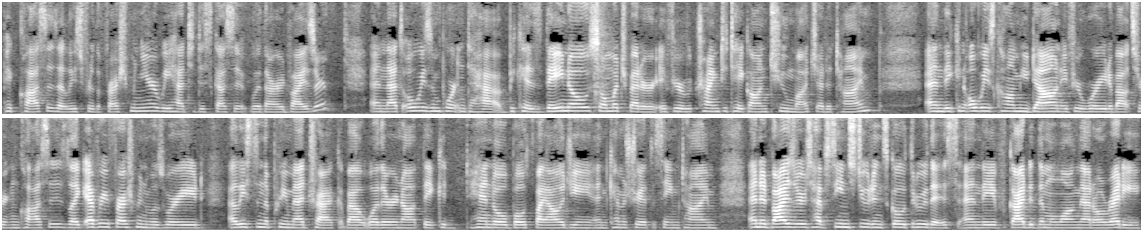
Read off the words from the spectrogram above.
pick classes, at least for the freshman year, we had to discuss it with our advisor. And that's always important to have because they know so much better if you're trying to take on too much at a time. And they can always calm you down if you're worried about certain classes. Like every freshman was worried, at least in the pre med track, about whether or not they could handle both biology and chemistry at the same time. And advisors have seen students go through this and they've guided them along that already.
